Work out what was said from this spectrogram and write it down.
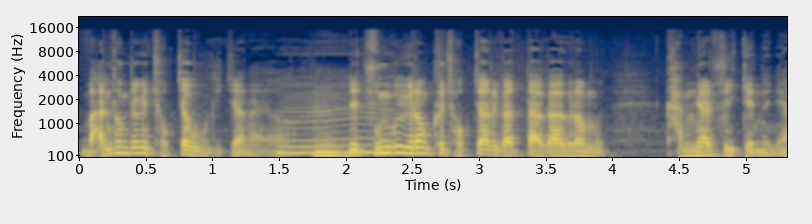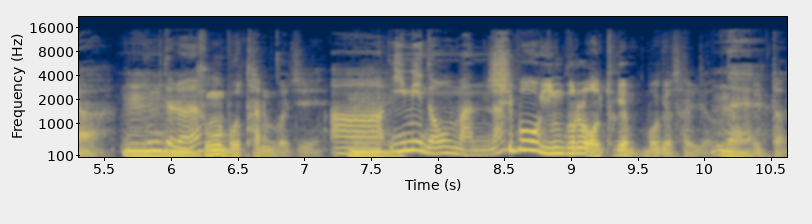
만성적인 적자국이잖아요. 근데 중국이 그럼 그 적자를 갖다가 그럼 감내할 수 있겠느냐? 힘들어요? 중국 못 하는 거지. 아, 이미 너무 많나? 15억 인구를 어떻게 먹여 살려? 네. 일단.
